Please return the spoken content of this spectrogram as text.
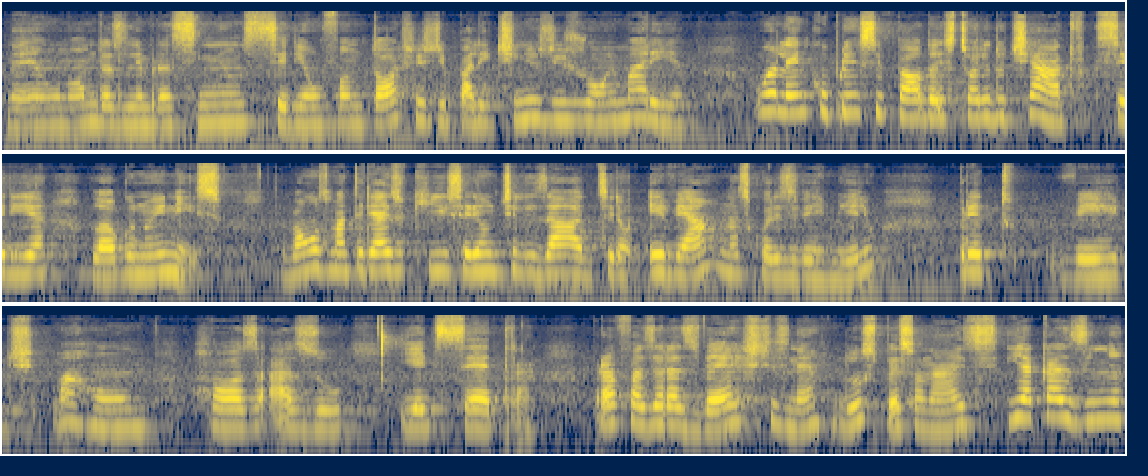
Né? O nome das lembrancinhas seriam Fantoches de Palitinhos de João e Maria. O elenco principal da história do teatro, que seria logo no início. Tá bom? Os materiais que seriam utilizados seriam EVA nas cores vermelho, preto, verde, marrom, rosa, azul e etc. Para fazer as vestes né, dos personagens e a casinha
